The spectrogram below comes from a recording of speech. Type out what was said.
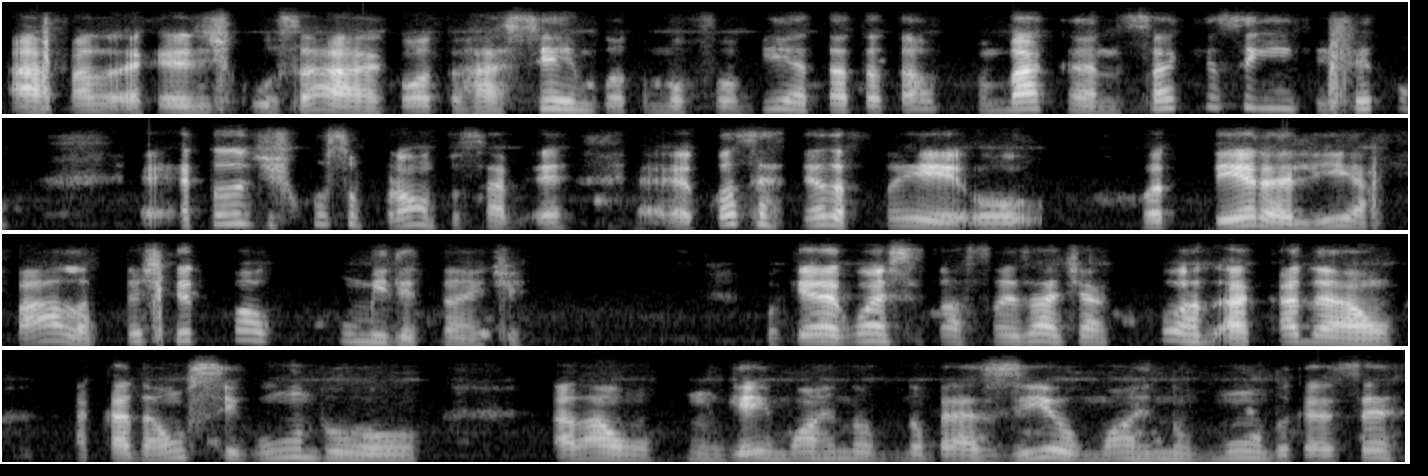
ah, fala aquele discurso ah, contra o racismo, contra a homofobia, tal, tal, tal, bacana. Só que é o seguinte, é, é todo discurso pronto, sabe? É, é, com certeza foi o roteiro ali, a fala, foi escrito por um militante. Porque algumas situações, ah, de acordo a cada um, a cada um segundo, ah lá, um, um gay morre no, no, Brasil, morre no mundo, quer dizer.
